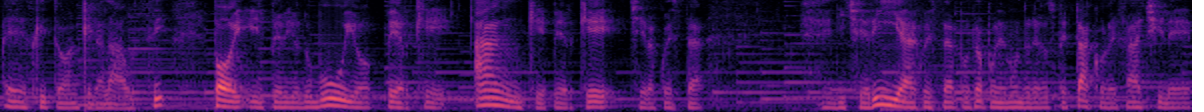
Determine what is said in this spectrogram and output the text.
è scritto anche da Lauzi, poi il periodo buio perché, anche perché c'era questa diceria, questa, purtroppo nel mondo dello spettacolo è facile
